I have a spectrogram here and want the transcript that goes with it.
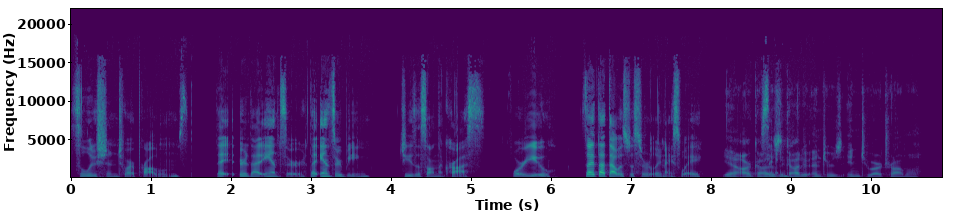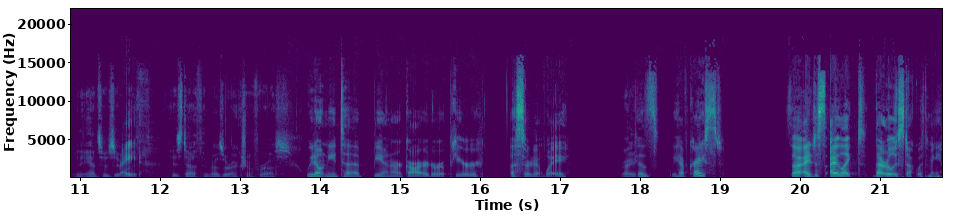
solution to our problems that or that answer that answer being jesus on the cross for you so i thought that was just a really nice way Yeah, our God is a God who enters into our trauma and answers it Right. with his death and resurrection for us. we don't need to be on our guard or appear a certain way Right. because we have christ so i just i liked that really stuck with me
